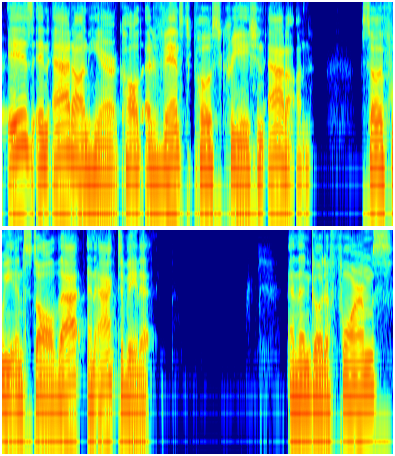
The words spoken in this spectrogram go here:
is an add on here called Advanced Post Creation Add on. So if we install that and activate it, and then go to forms,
